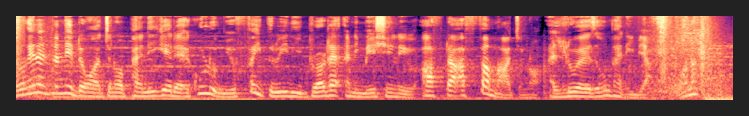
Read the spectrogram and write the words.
လွန်ခဲ့တဲ့နှစ်နှစ်တုန်းကကျွန်တော်ဖန်တီးခဲ့တဲ့အခုလိုမျိုး fake 3D product animation လေးကို After Effects မှာကျွန်တော်အလွယ်ဆုံးဖန်တီးပြမယ်ပေါ့နော်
